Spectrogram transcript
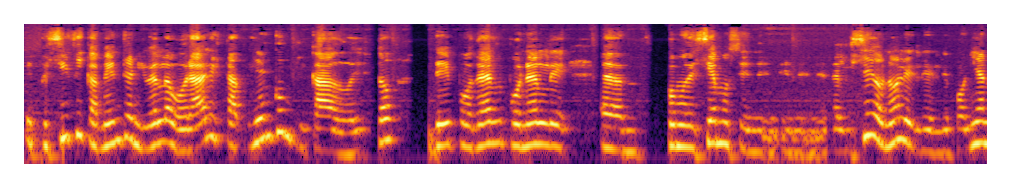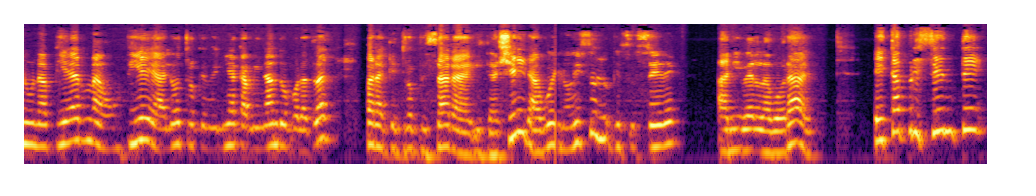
específicamente a nivel laboral está bien complicado esto de poder ponerle em, como decíamos en, el liceo, ¿no? Le, ponían una pierna, un pie al otro que venía caminando por atrás para que tropezara y cayera. Bueno, eso es lo que sucede a nivel laboral. Está presente,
